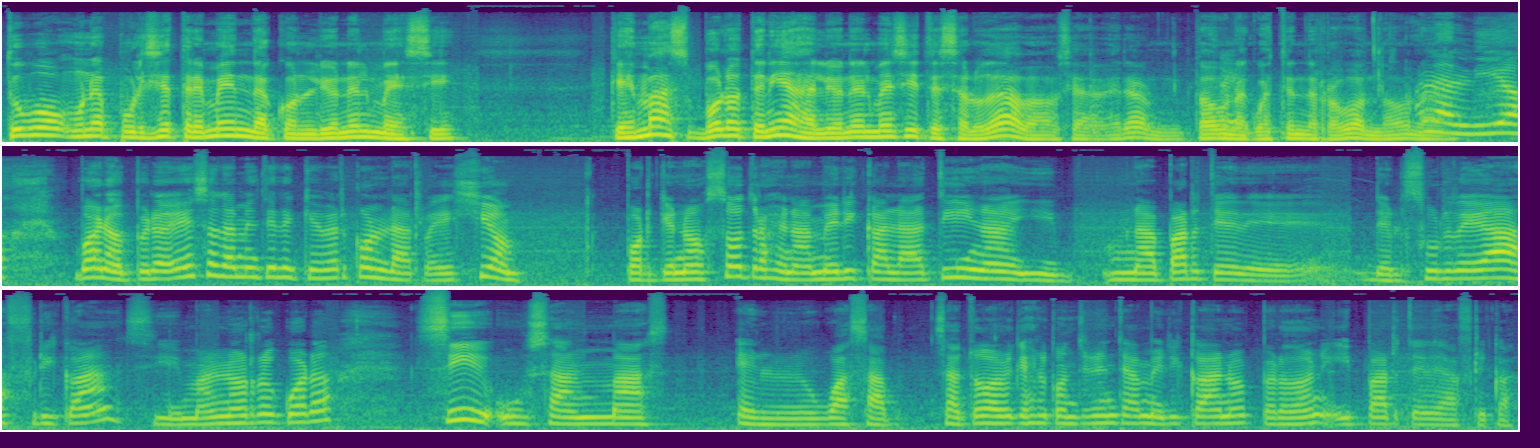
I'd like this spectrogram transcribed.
tuvo una publicidad tremenda con Lionel Messi. Que es más, vos lo tenías a Lionel Messi y te saludaba. O sea, era toda Sí. una cuestión de robot, ¿no? Una- lío. Bueno, pero eso también tiene que ver con la región. porque nosotros en América Latina y una parte de, del sur de África, si mal no recuerdo, sí usan más el WhatsApp, o sea, todo lo que es el continente americano, perdón, y parte de África.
